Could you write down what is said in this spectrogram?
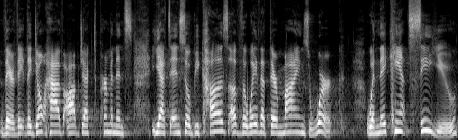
there. They, they don't have object permanence yet. And so, because of the way that their minds work, when they can't see you,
